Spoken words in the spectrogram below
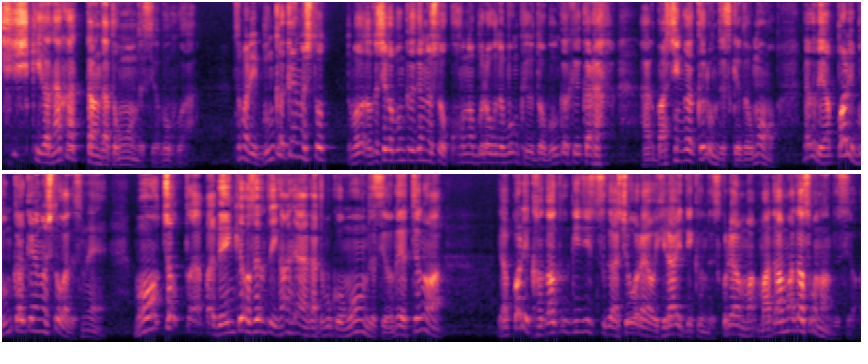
知識がなかったんだと思うんですよ僕はつまり文化系の人私が文化系の人をこのブログで文句言うと文化系からバッシングが来るんですけどもだけどやっぱり文化系の人がですねもうちょっとやっぱり勉強せんといかんじゃないかと僕思うんですよね。っていうのはやっぱり科学技術が将来を開いていくんですこれはまだまだそうなんですよ。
